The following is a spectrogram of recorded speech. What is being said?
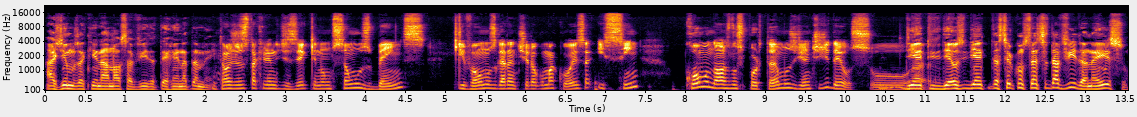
agimos aqui na nossa vida terrena também. Então Jesus está querendo dizer que não são os bens que vão nos garantir alguma coisa, e sim como nós nos portamos diante de Deus. O... Diante de Deus e diante das circunstâncias da vida, não é isso?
